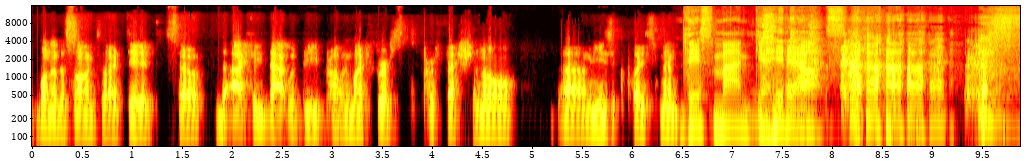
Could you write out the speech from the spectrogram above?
one of the songs that I did. So I think that would be probably my first professional uh, music placement. This man gets Yeah. cuts.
